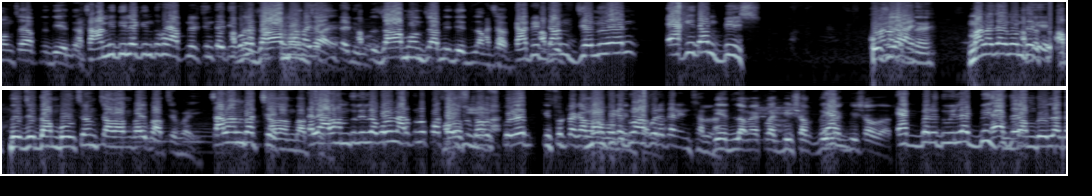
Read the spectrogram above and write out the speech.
মন চায় আপনি দিয়ে দেন আচ্ছা আমি দিলে কিন্তু ভাই আপনার চিন্তায় দিব না যা মন চায় আপনি যা মন চায় আমি দিয়ে দিলাম আচ্ছা। গাবির দাম জেনুইন একই দাম বিশ খুশি আপনি। মানা যায় মন থেকে। আপনি- যে দাম বলছেন চালান ভাই বাঁচে ভাই। চালান বাচ্চা। তাহলে আলহামদুলিল্লাহ বলেন আর কোনো কথা খরচ করে কিছু টাকা মন থেকে দোয়া করে দেন ইনশাল্লাহ। দিয়ে দিলাম এক লাখ বিশ হাজার দুই লাখ এক- বিশ হাজার। একবারে দুই লাখ বিশ একদম দুই লাখ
